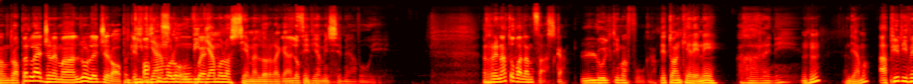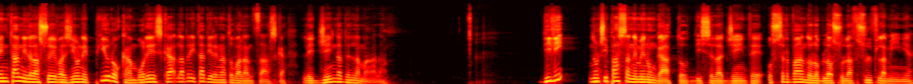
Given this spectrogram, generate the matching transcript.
andrò per leggere, ma lo leggerò perché Viviamolo, comunque viviamolo assieme allora ragazzi. lo viviamo insieme a voi. Renato Vallanzasca, l'ultima fuga. Detto anche René. René. Mhm. Andiamo. A più di vent'anni dalla sua evasione più rocambolesca, la verità di Renato Vallanzasca, leggenda della mala. Di lì non ci passa nemmeno un gatto, disse la gente, osservando l'oblò sulla- sul Flaminia,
